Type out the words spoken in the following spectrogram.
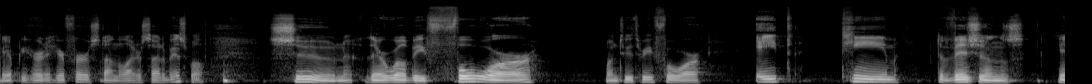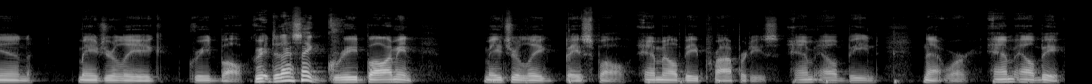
yep, you heard it here first on the lighter side of baseball. Soon there will be four, one, two, three, four, eight team divisions in Major League Greed Ball. Did I say Greed Ball? I mean Major League Baseball, MLB Properties, MLB Network, MLB.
